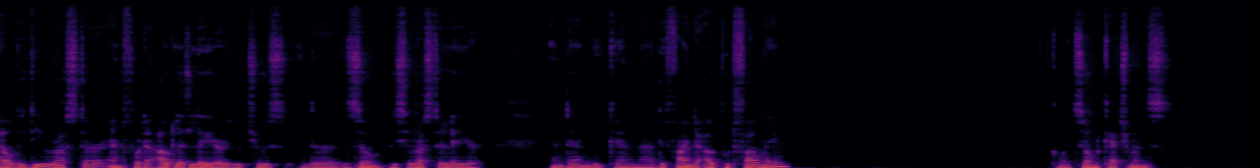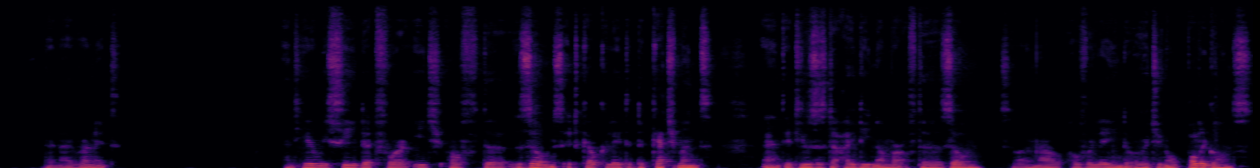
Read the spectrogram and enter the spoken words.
LDD raster and for the outlet layer you choose the zone PC raster layer and then we can uh, define the output file name. Call it zone catchments. Then I run it. And here we see that for each of the zones it calculated the catchment and it uses the ID number of the zone. So I'm now overlaying the original polygons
